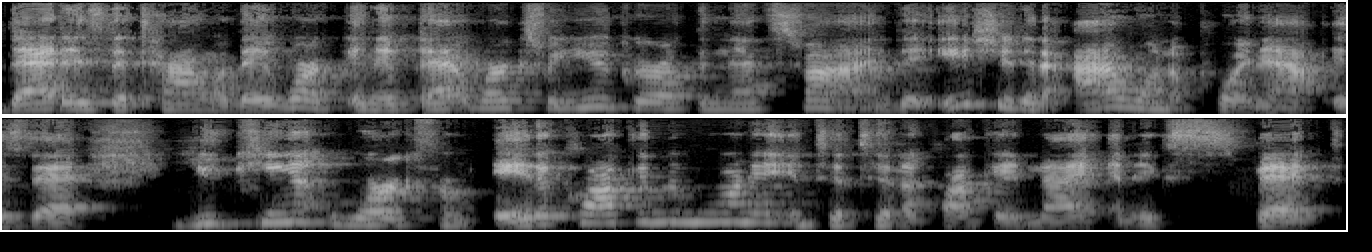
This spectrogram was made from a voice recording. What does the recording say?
That is the time where they work and if that works for you girl then that's fine. The issue that i want to point out is that you can't work from 8 o'clock in the morning until 10 o'clock at night and expect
